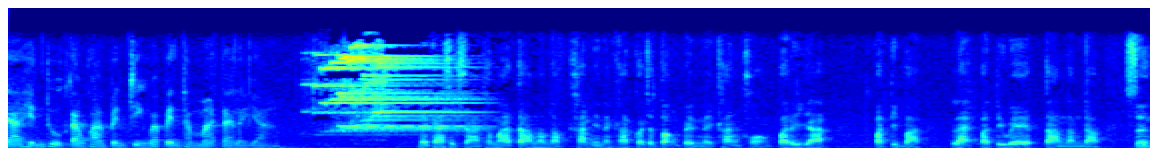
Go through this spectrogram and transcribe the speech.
ญาเห็นถูกตามความเป็นจริงว่าเป็นธรรมะแต่ละอย่าง ในการศึกษาธรรมะตามลำดับขั้นนี้นะครับ ก็จะต้องเป็นในขั้นของปริยัติปฏิบัติและปฏิเวทตามลำดับ ซึ่ง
